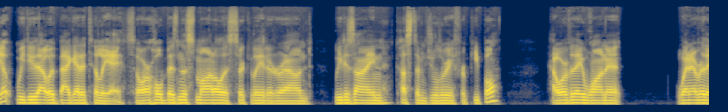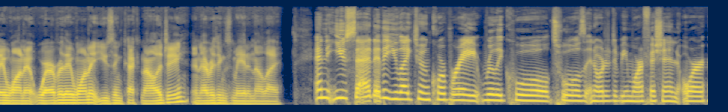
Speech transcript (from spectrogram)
Yep, we do that with Baguette Atelier. So our whole business model is circulated around we design custom jewelry for people, however they want it, whenever they want it, wherever they want it, using technology, and everything's made in LA. And you said that you like to incorporate really cool tools in order to be more efficient or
